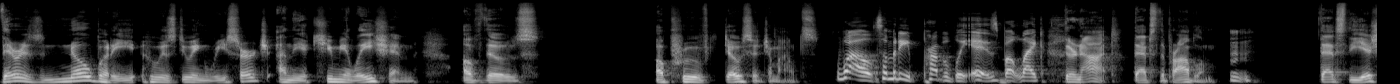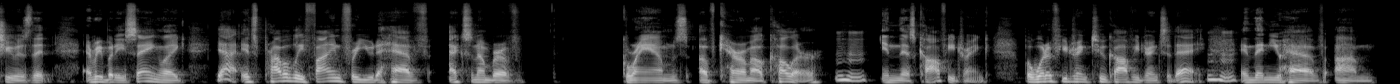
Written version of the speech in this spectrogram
there is nobody who is doing research on the accumulation of those approved dosage amounts. Well, somebody probably is, but like, They're not. That's the problem. Mm. That's the issue is that everybody's saying, like, yeah, it's probably fine for you to have X number of grams of caramel color mhm, in this coffee drink. But what if you drink two coffee drinks a day mhm. and then you have um,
